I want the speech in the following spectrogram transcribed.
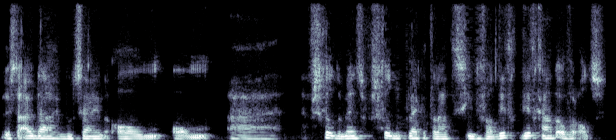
dus de uitdaging moet zijn om, om verschillende mensen op verschillende plekken te laten zien van dit, dit gaat over ons.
